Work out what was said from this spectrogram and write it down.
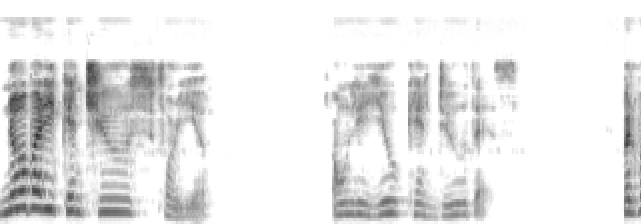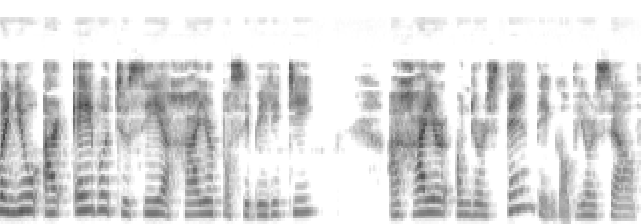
Nobody can choose for you. Only you can do this. But when you are able to see a higher possibility, a higher understanding of yourself,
